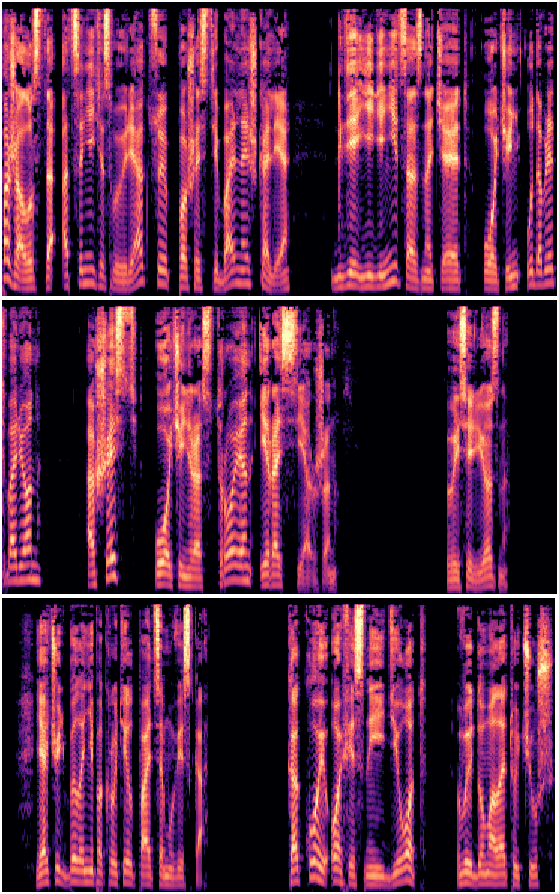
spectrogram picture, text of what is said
Пожалуйста, оцените свою реакцию по шестибальной шкале, где единица означает «очень удовлетворен», а шесть «очень расстроен и рассержен». Вы серьезно? Я чуть было не покрутил пальцем у виска. Какой офисный идиот выдумал эту чушь?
